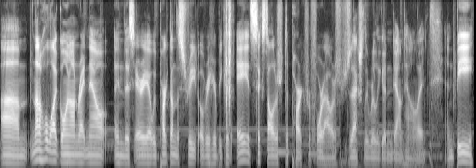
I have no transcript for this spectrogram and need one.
Um, not a whole lot going on right now in this area. We parked on the street over here because A, it's $6 to park for four hours, which is actually really good in downtown LA. And B,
